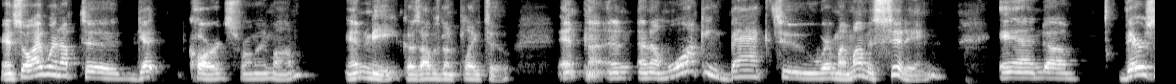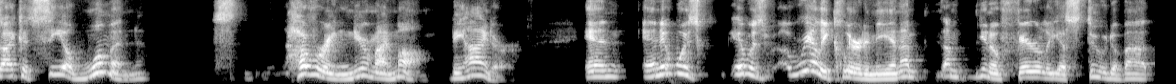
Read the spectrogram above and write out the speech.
And so I went up to get cards from my mom and me because I was going to play too. And, and, and I'm walking back to where my mom is sitting, and um, there's, I could see a woman hovering near my mom behind her. And, and it was, it was really clear to me, and I'm, I'm, you know, fairly astute about,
